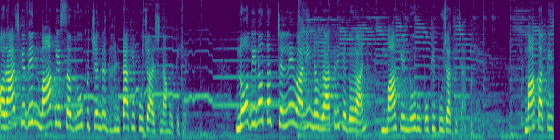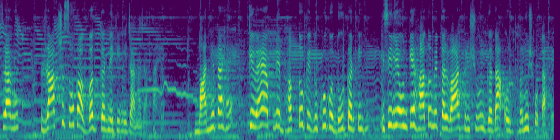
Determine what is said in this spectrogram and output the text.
और आज के दिन माँ के स्वरूप चंद्र घंटा की पूजा अर्चना होती है। नौ दिनों तक चलने वाली नवरात्रि के दौरान माँ के नौ रूपों की पूजा की जाती है माँ का तीसरा रूप राक्षसों का वध करने के लिए जाना जाता है। मान्यता है कि वह अपने भक्तों के दुखों को दूर करती है, इसीलिए उनके हाथों में तलवार, त्रिशूल, गदा और धनुष होता है।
